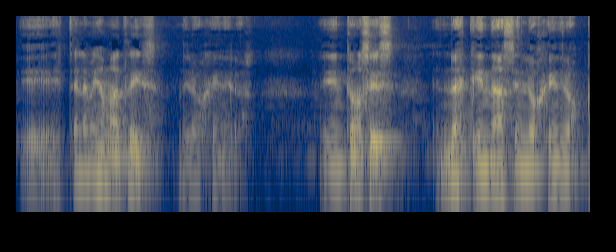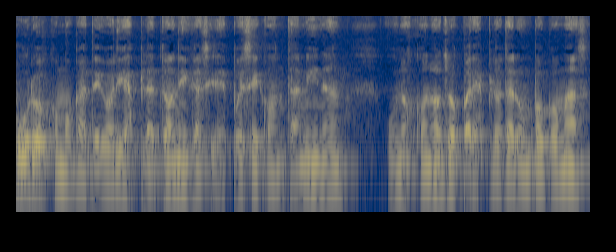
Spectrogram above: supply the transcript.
eh, está en la misma matriz de los géneros. Entonces, no es que nacen los géneros puros como categorías platónicas y después se contaminan unos con otros para explotar un poco más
